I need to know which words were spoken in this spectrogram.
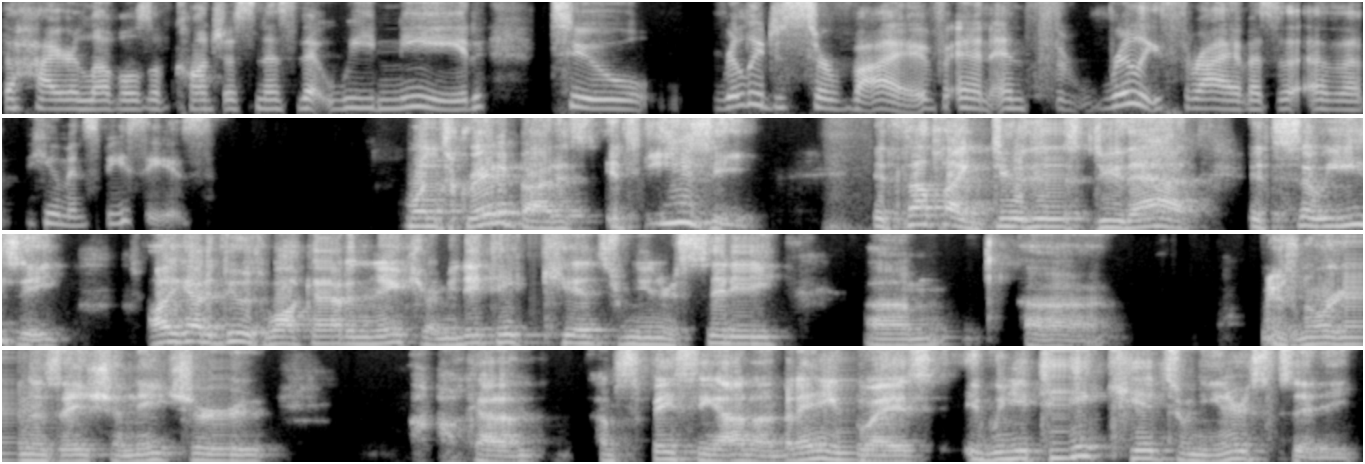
the higher levels of consciousness that we need to really just survive and and th- really thrive as a, as a human species. What's great about it is it's easy. It's not like do this, do that. It's so easy. All you got to do is walk out in the nature. I mean, they take kids from the inner city. Um, uh, there's an organization, Nature. Oh God, I'm, I'm spacing out on. But anyways, if- when you take kids from the inner city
